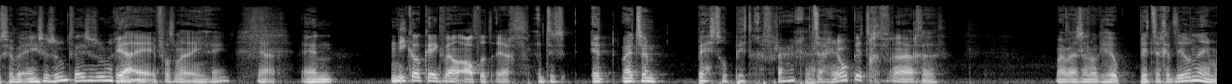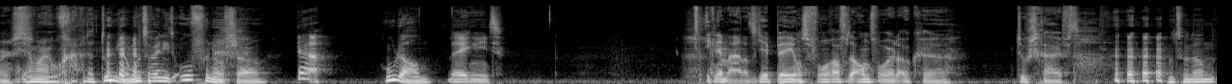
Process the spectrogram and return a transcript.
Ze hebben één seizoen, twee seizoenen Ja, gedaan? eh, volgens mij één. Ja. En Nico keek wel altijd echt. het is... Het, maar het zijn best wel pittige vragen. Het zijn heel pittige vragen. Maar wij zijn ook heel pittige deelnemers. Ja, maar hoe gaan we dat doen, joh? Moeten we niet oefenen of zo? Ja, Hoe dan? weet ik niet. Ik neem aan dat JP ons vooraf de antwoorden ook eh, toeschuift. Moeten we dan...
